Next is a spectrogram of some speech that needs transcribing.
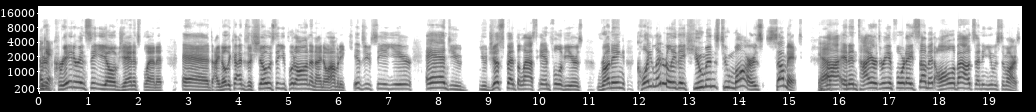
You're Okay. creator and CEO of Janet's Planet. And I know the kinds of shows that you put on, and I know how many kids you see a year. And you you just spent the last handful of years running quite literally the Humans to Mars Summit yeah. uh, an entire three and four day summit all about sending humans to Mars.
